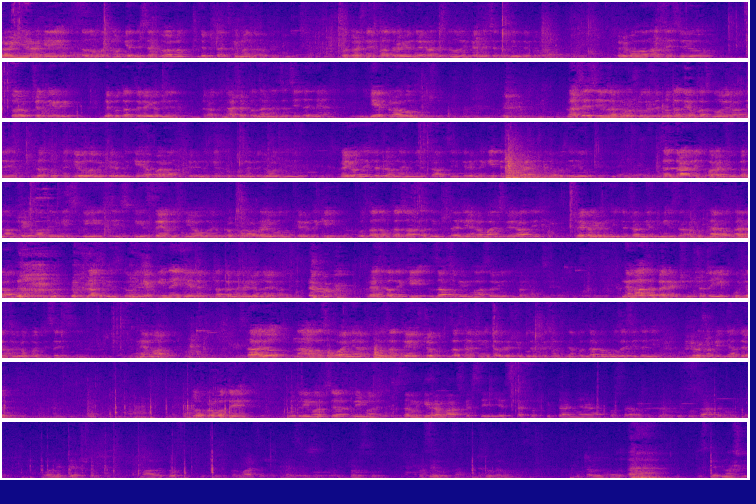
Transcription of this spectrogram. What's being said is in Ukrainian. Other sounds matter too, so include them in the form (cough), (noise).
В районній раді встановлено 52 депутатські мандати. Поточний склад районної ради становить 51 депутат. Прибуло на сесію 44 депутати районної ради. Наше пленарне засідання є правомочним. На сесію запрошували депутати обласної ради, заступники голови, керівники апарату, керівники структурних підрозділів районної державної адміністрації, керівники територіальних підрозділів центральних органів виконавчої влади, міські, сільські, селищні голови, прокурор району, керівники установ та закладів, члени громадської ради при районній державній адміністрації, Народна рада за списками, які не є депутатами районної ради, представники засобів масової інформації. Нема заперечень щодо їх участі в роботі сесії? Немає. Ставлю на голосування. Хто за те, щоб зазначені товариші були присутні на пленарному засіданні, прошу підняти руку. Хто проти, утримався, приймається. Представники громадськості є також питання поставити перед депутатами, вони теж мали доступ до цієї інформації, щоб просили, просили, просили там, що там у нас. Ну, там, ну, так сказать, наши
